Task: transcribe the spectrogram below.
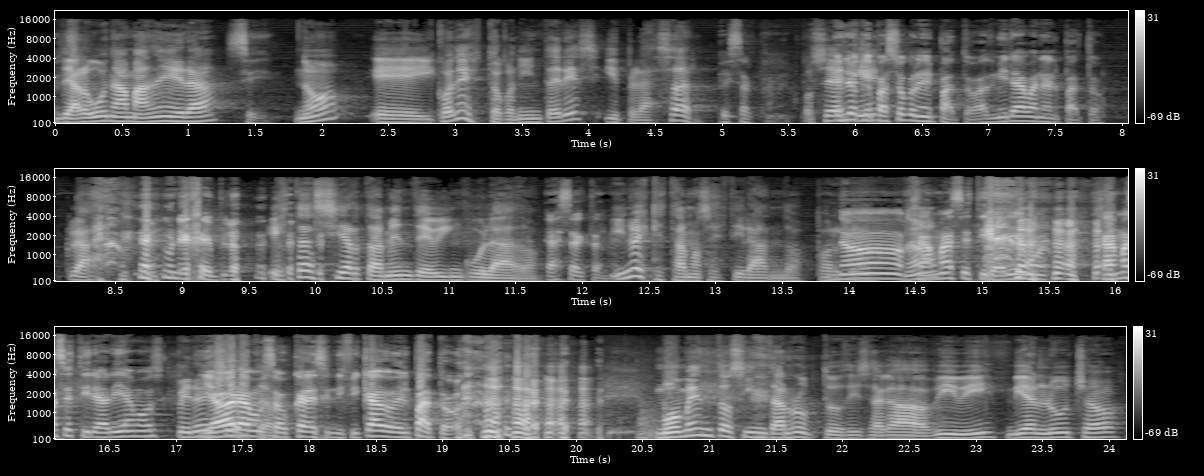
de alguna manera, sí. ¿no? Eh, y con esto, con interés y placer. Exactamente. O sea es lo que pasó con el pato, admiraban al pato. Claro. un ejemplo. Está ciertamente vinculado. Exactamente. Y no es que estamos estirando. no, jamás estiraríamos. jamás estiraríamos. y ahora vamos a buscar el significado del pato. Momentos interruptus, dice acá Vivi. Bien, Lucho.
